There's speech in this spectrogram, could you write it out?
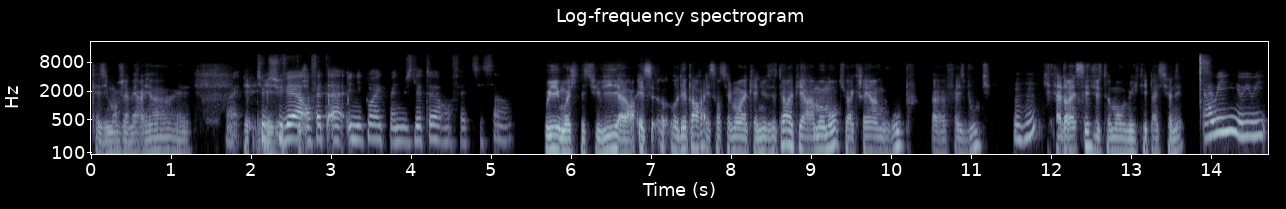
quasiment jamais rien. Et, tu me suivais en fait uniquement avec ma newsletter, en fait, c'est ça hein. Oui, moi je t'ai suivi. Alors, au départ, essentiellement avec la newsletter, et puis à un moment, tu as créé un groupe euh, Facebook mmh qui s'adressait justement aux multipassionnés. Ah oui, oui, oui.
